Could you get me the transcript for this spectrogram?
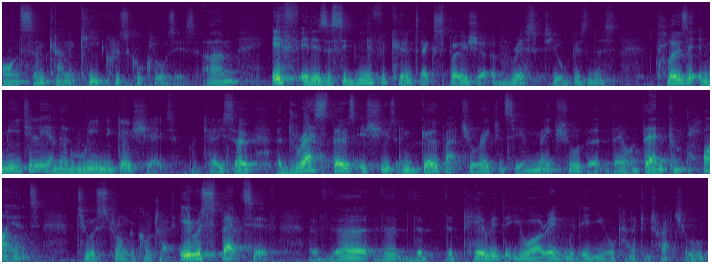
on some kind of key critical clauses. Um, if it is a significant exposure of risk to your business, close it immediately and then renegotiate. Okay, so address those issues and go back to your agency and make sure that they are then compliant to a stronger contract, irrespective of the, the, the, the, period that you are in within your kind of contractual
